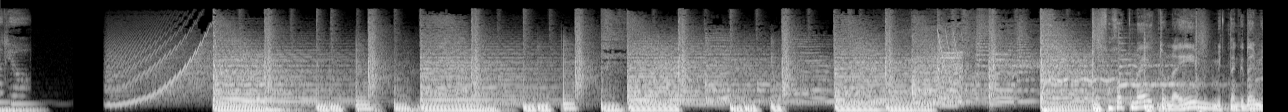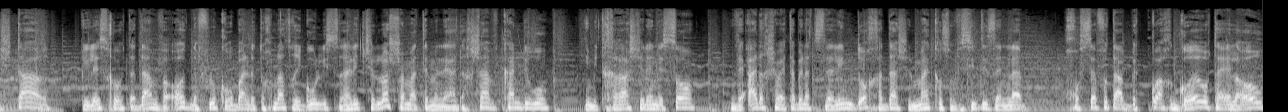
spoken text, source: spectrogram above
רדיו. לפחות 100 עיתונאים, מתנגדי משטר, פעילי זכויות אדם ועוד נפלו קורבן לתוכנת ריגול ישראלית שלא שמעתם עליה עד עכשיו, כאן תראו, היא מתחרה של NSO, ועד עכשיו הייתה בין הצדדים דוח חדש של מייקרוסופט וסיטיזן לאב, חושף אותה בכוח, גורר אותה אל האור.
